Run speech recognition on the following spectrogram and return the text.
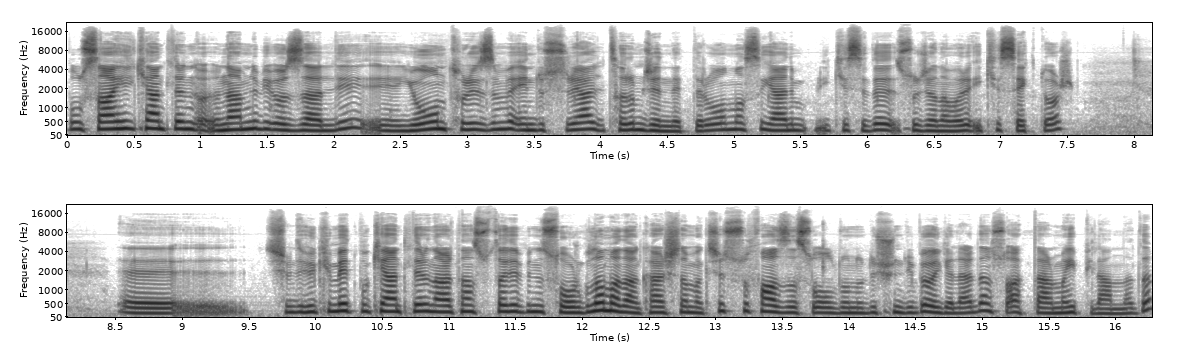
Bu sahil kentlerin önemli bir özelliği e, yoğun turizm ve endüstriyel tarım cennetleri olması. Yani ikisi de su canavarı iki sektör. E, şimdi hükümet bu kentlerin artan su talebini sorgulamadan karşılamak için su fazlası olduğunu düşündüğü bölgelerden su aktarmayı planladı.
